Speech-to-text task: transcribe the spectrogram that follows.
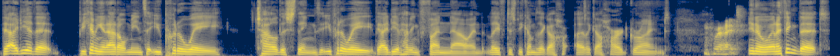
the idea that becoming an adult means that you put away childish things, that you put away the idea of having fun now, and life just becomes like a uh, like a hard grind. Right. You know, and I think that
